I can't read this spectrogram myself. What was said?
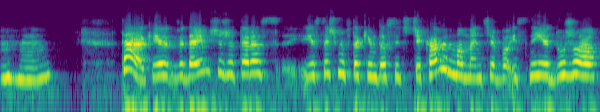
Mhm. Tak, wydaje mi się, że teraz jesteśmy w takim dosyć ciekawym momencie, bo istnieje dużo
